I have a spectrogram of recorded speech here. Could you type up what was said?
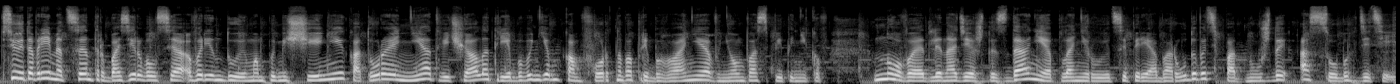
Все это время центр базировался в арендуемом помещении, которое не отвечало требованиям комфортного пребывания в нем воспитанников. Новое для «Надежды» здание планируется переоборудовать под нужды особых детей.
